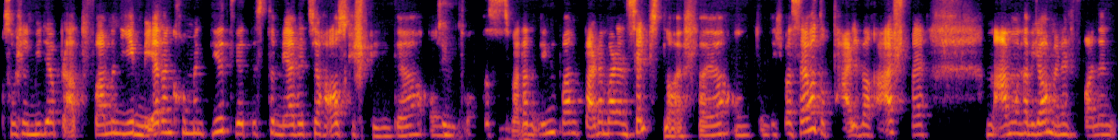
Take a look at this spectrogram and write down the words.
Social Media Plattformen, je mehr dann kommentiert wird, desto mehr wird es ja auch ausgespielt. Ja? Und, und, das war dann irgendwann bald einmal ein Selbstläufer. Ja? Und, und ich war selber total überrascht, weil am Anfang habe ich auch meine Freundin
